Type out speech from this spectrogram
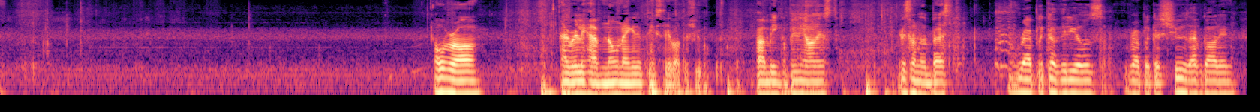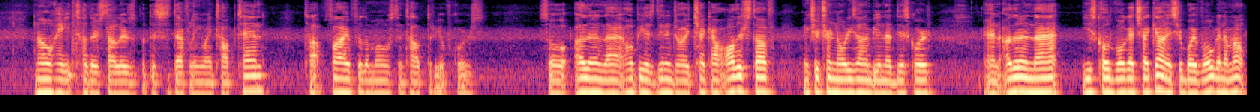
Overall, I really have no negative things to say about the shoe. If I'm being completely honest, it's one of the best replica videos, replica shoes I've gotten. No hate to other sellers, but this is definitely my top 10. Top 5 for the most, and top 3, of course. So, other than that, hope you guys did enjoy. Check out all their stuff. Make sure to turn notice on and be in that Discord. And other than that, use code Vogue at checkout. It's your boy Vogue, and I'm out.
